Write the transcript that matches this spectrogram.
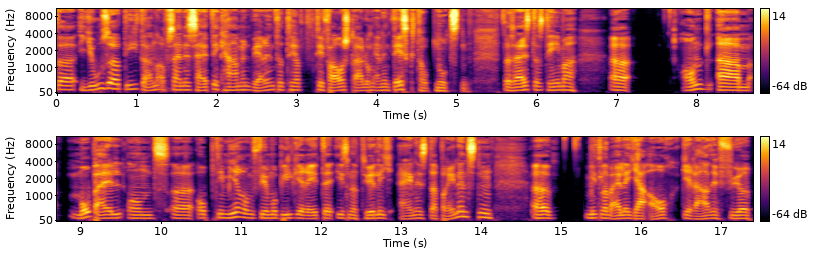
der User, die dann auf seine Seite kamen, während der TV-Ausstrahlung einen Desktop nutzten. Das heißt, das Thema äh, On, ähm, Mobile und äh, Optimierung für Mobilgeräte ist natürlich eines der brennendsten. Äh, mittlerweile ja auch gerade für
